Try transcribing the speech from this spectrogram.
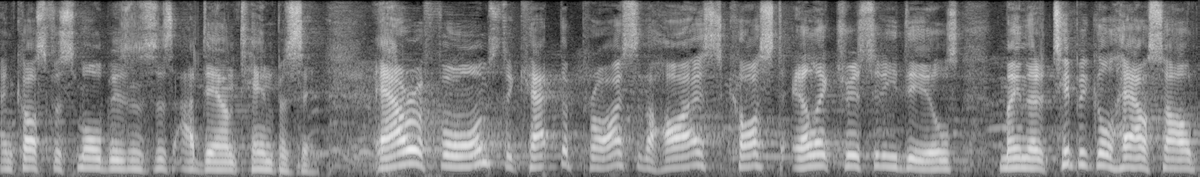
and costs for small businesses are down 10 per cent. Our reforms to cap the price of the highest cost electricity deals mean that a typical household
